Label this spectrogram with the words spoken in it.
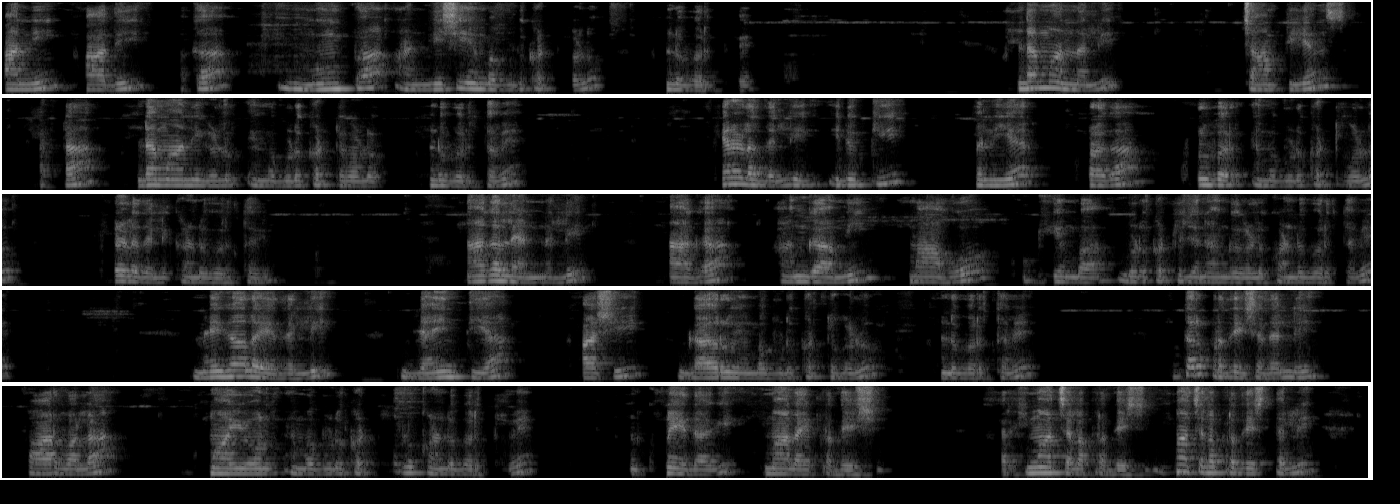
ಆನಿ ಆದಿ ಅಕ, ಮುಂಪ ಅಂಡ್ ನಿಶಿ ಎಂಬ ಬುಡಕಟ್ಟುಗಳು ಕಂಡು ಬರುತ್ತವೆ. ಅಂಡಮಾನ್ನಲ್ಲಿ ಚಾಂಪಿಯನ್ಸ್, ಅಟ್ಟ ಅಂಡಮಾನಿಗಳು ಎಂಬ ಬುಡಕಟ್ಟುಗಳು ಕಂಡುಬರುತ್ತವೆ. ಕೇರಳದಲ್ಲಿ ಇಡುಕ್ಕಿ ಕನಿಯರ್ ಕೊರಗ ಕುರುಬರ್ ಎಂಬ ಬುಡಕಟ್ಟುಗಳು ಕೇರಳದಲ್ಲಿ ಕಂಡುಬರುತ್ತವೆ. ನಾಗಾಲ್ಯಾಂಡ್ನಲ್ಲಿ ನಾಗ, ಹಂಗಾಮಿ, ಮಾಹೋ, ಕುಕಿ ಎಂಬ ಬುಡಕಟ್ಟು ಜನಾಂಗಗಳು ಕಂಡುಬರುತ್ತವೆ. ಮೇಘಾಲಯದಲ್ಲಿ ಜಯಂತಿಯ ಕಾಶಿ, ಗಾರು ಎಂಬ ಬುಡಕಟ್ಟುಗಳು ಕಂಡುಬರುತ್ತವೆ. ಉತ್ತರ ಪ್ರದೇಶದಲ್ಲಿ ಫಾರ್ವಲ ಮಾಯೋನ್ ಎಂಬ ಬುಡಕಟ್ಟುಗಳು ಕಂಡು ಬರುತ್ತವೆ. ಕೊನೆಯದಾಗಿ ಹಿಮಾಲಯ ಪ್ರದೇಶ ಹಿಮಾಚಲ ಪ್ರದೇಶ. ಹಿಮಾಚಲ ಪ್ರದೇಶದಲ್ಲಿ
